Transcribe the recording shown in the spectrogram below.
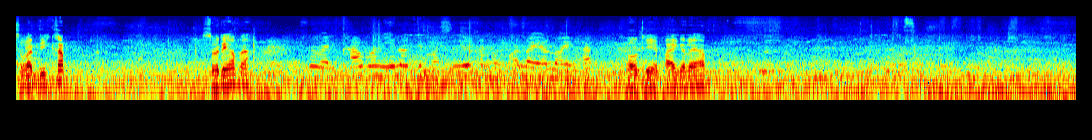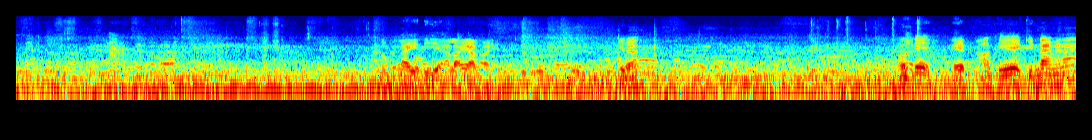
สวัสดีครับ สวัสดีครับอะสวัสดีครับ วันนี้เราจะมาซื้อขนมอร่อยๆครับ โอเค ไปกันเลยครับ ขนมอะไรดีอร่อยอร่อยนี่นะ โอเคเผ็ดโอเค กินได้ไหมล่ะ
